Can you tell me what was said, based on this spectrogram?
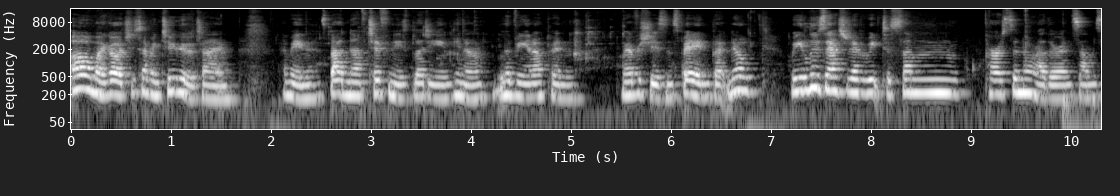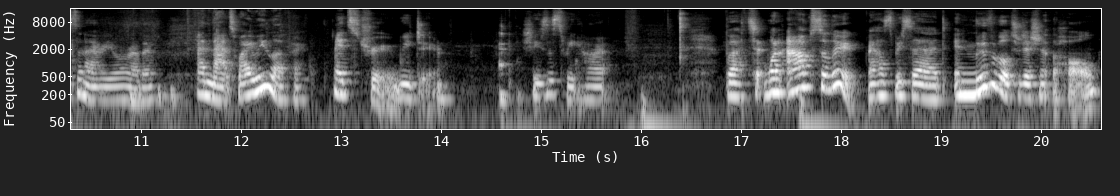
Oh my god, she's having too good a time. I mean, it's bad enough Tiffany's bloody, you know, living it up in wherever she is in Spain, but no, we lose Astrid every week to some person or other in some scenario or other. And that's why we love her. It's true, we do. She's a sweetheart. But one absolute, it has to be said, immovable tradition at the hall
